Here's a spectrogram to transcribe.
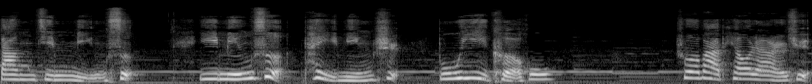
当今名色，以名色配名士，不亦可乎？”说罢，飘然而去。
